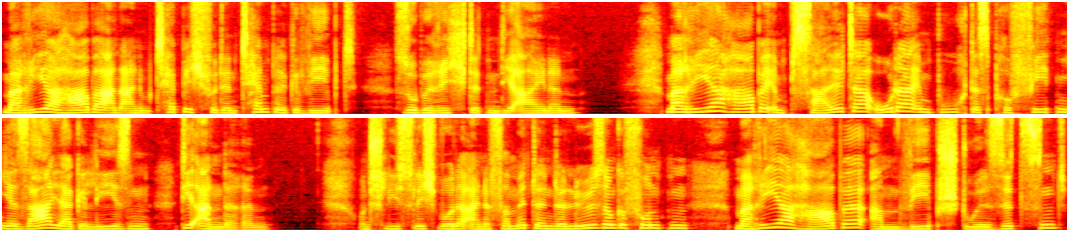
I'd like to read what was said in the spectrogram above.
Maria habe an einem Teppich für den Tempel gewebt, so berichteten die einen. Maria habe im Psalter oder im Buch des Propheten Jesaja gelesen, die anderen. Und schließlich wurde eine vermittelnde Lösung gefunden, Maria habe am Webstuhl sitzend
